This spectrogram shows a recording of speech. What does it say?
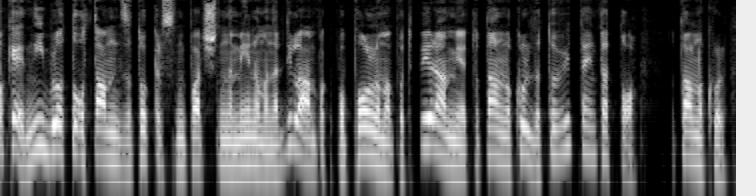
ok, ni bilo to tam, zato ker sem pač namenoma naredila, ampak popolnoma podpiram, je totalno kul, cool, da to vidite in to je to. Totalno kul. Cool.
